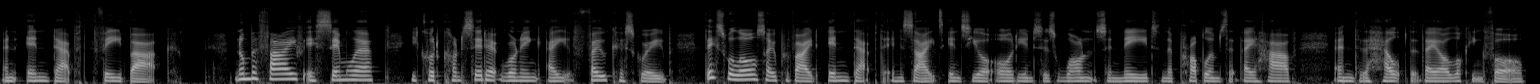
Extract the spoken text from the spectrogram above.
and in depth feedback. Number five is similar. You could consider running a focus group. This will also provide in depth insight into your audience's wants and needs and the problems that they have and the help that they are looking for.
